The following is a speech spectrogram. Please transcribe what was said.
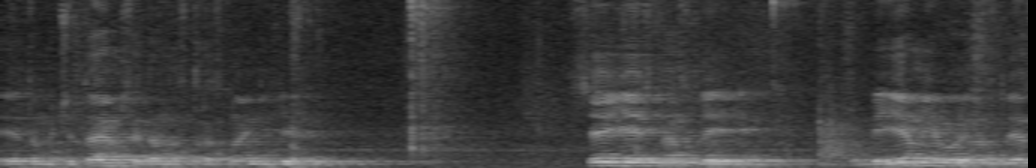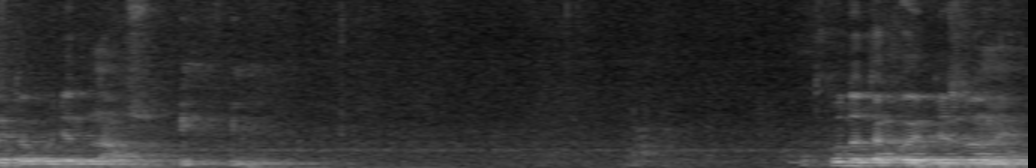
И это мы читаем всегда на Страстной неделе. Все есть наследник. Убием его, и наследство будет наше. Откуда такое безумие?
